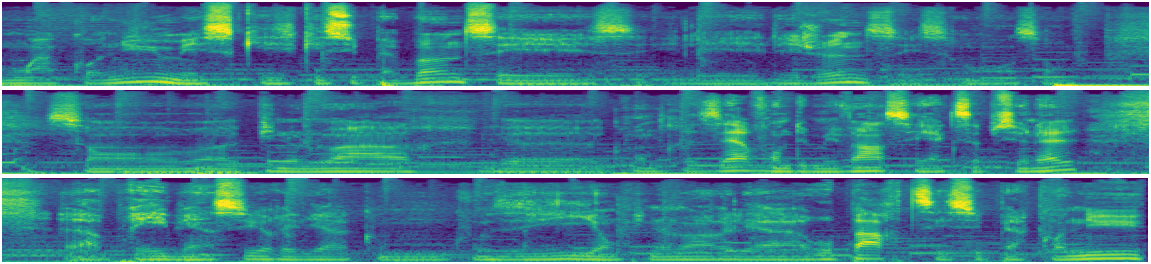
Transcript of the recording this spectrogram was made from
moins, connu, mais ce qui, est super bon, c'est les, jeunes, c'est son, euh, Pinot Noir euh, grande réserve en 2020, c'est exceptionnel. Après, bien sûr, il y a, comme, vous avez dit, en Pinot Noir, il y a Rupart, c'est super connu,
